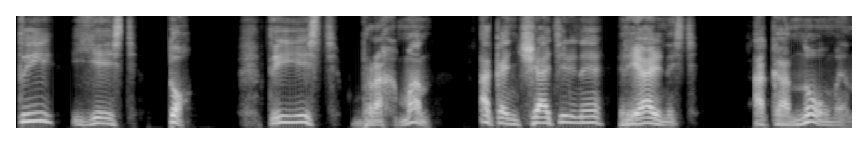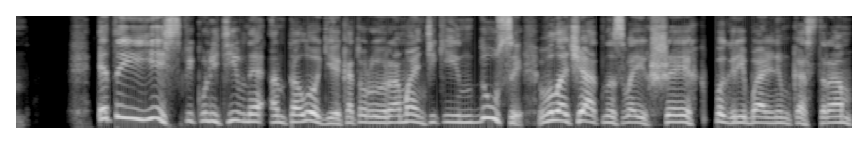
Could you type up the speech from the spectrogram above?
«ты есть то». Ты есть брахман, окончательная реальность. Аканоумен. Это и есть спекулятивная антология, которую романтики-индусы влачат на своих шеях к погребальным кострам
